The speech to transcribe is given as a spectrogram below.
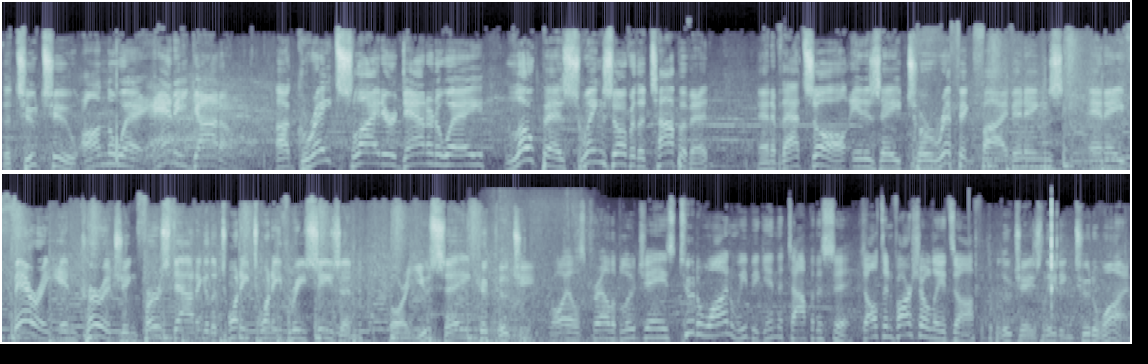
The 2 2 on the way, and he got him. A great slider down and away. Lopez swings over the top of it. And if that's all, it is a terrific five innings and a very encouraging first outing of the 2023 season for Yusei Kikuchi. Royals trail the Blue Jays 2 to 1. We begin the top of the sixth. Dalton Varsho leads off. With The Blue Jays leading 2 to 1.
